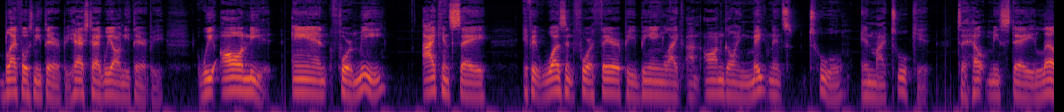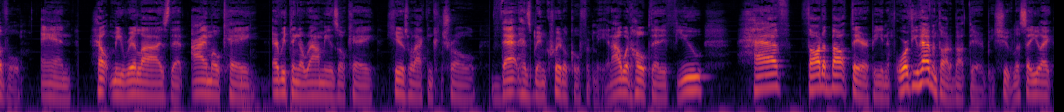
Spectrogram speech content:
Black folks need therapy. Hashtag we all need therapy. We all need it. And for me, I can say if it wasn't for therapy being like an ongoing maintenance tool in my toolkit to help me stay level and help me realize that I'm okay, everything around me is okay, here's what I can control. That has been critical for me. And I would hope that if you have thought about therapy and if or if you haven't thought about therapy, shoot, let's say you like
